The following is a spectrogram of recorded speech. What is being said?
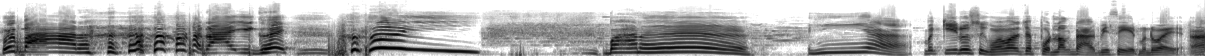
เฮ้ยบ้านะ ได้อีกเฮ้ยเฮ้ยบ้านะเฮียเมื่อกี้รู้สึกว่ามันจะปลดล็อกด่านพิเศษมาด้วย อ่า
